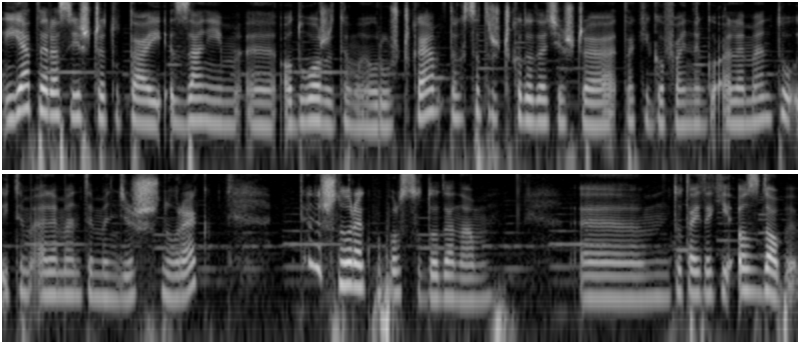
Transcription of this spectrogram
Ja teraz jeszcze tutaj, zanim y, odłożę tę moją różdżkę, to chcę troszeczkę dodać jeszcze takiego fajnego elementu i tym elementem będzie sznurek. Ten sznurek po prostu doda nam tutaj takiej ozdoby.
